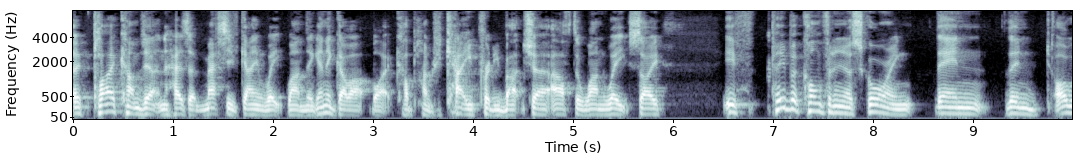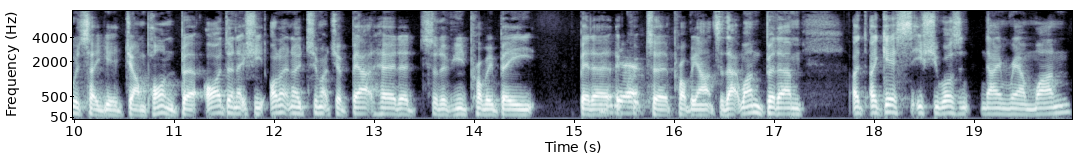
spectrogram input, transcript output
a player comes out and has a massive game week one, they're going to go up like a couple hundred k pretty much uh, after one week. So if people are confident in scoring, then then I would say yeah, jump on. But I don't actually I don't know too much about her to sort of you'd probably be better yeah. equipped to probably answer that one. But um, I, I, guess if she wasn't named round one,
